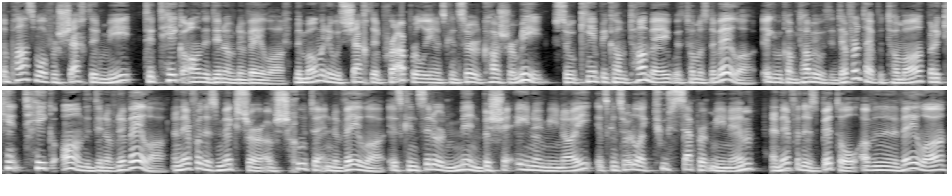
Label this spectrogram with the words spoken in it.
impossible for shechted meat to take on the din of nevela. The moment it was shechted properly and it's considered kosher meat, so it can't become tame with tumas Nevela. It can become tame with a different type of tuma, but it can't take on the din of Nevela. And therefore, this mixture of Shchuta and Nevela is considered min b'she'enoi minoi. It's considered like two separate minim, and therefore there's bittel of the Nevela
